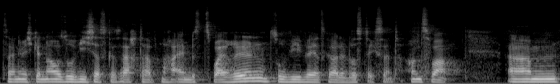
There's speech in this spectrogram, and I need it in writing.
Das war nämlich genau so, wie ich das gesagt habe, nach ein bis zwei Rillen, so wie wir jetzt gerade lustig sind. Und zwar, ähm,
